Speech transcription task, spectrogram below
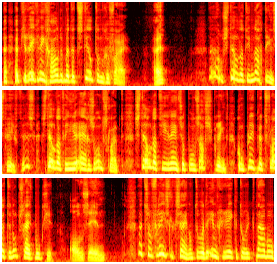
Heb je rekening gehouden met het Stilton-gevaar? Hè? Nou, stel dat hij nachtdienst heeft. Stel dat hij hier ergens rondsluipt. Stel dat hij ineens op ons afspringt, compleet met fluit en opschrijfboekje. Onzin. Het zou vreselijk zijn om te worden ingerekend door een knabo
